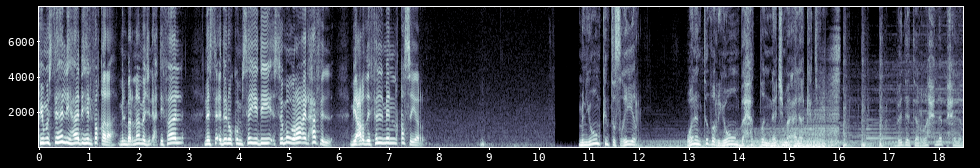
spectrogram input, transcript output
في مستهل هذه الفقرة من برنامج الاحتفال نستأذنكم سيدي سمو راعي الحفل بعرض فيلم قصير. من يوم كنت صغير وأنا انتظر يوم بحط النجمة على كتفي. بدت الرحلة بحلم.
